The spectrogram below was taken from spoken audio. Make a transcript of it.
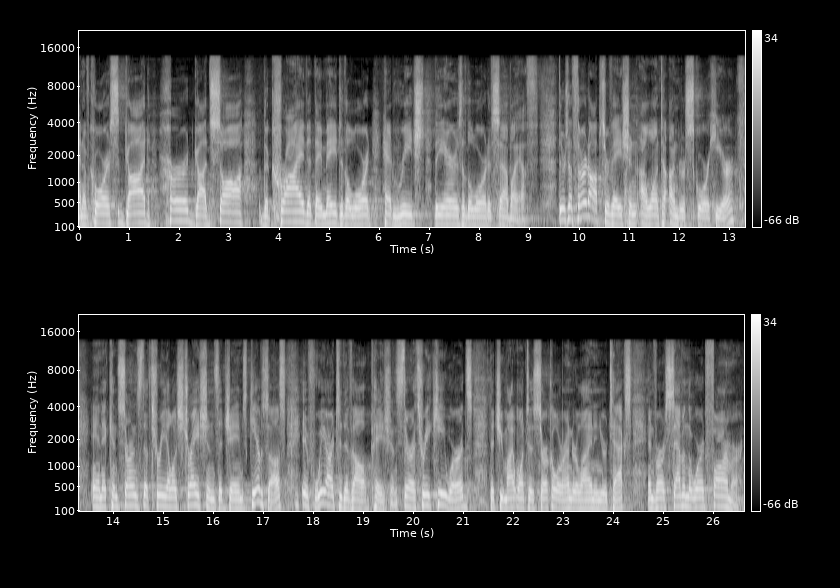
And of course, God heard, God saw the cry that they made to the Lord had reached the ears of the Lord of Sabaoth. There's a third observation I want to underscore here, and it concerns the three illustrations that James gives us if we are to develop patience. There are three key words that you might want to circle or underline in your text. In verse 7, the word farmer.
